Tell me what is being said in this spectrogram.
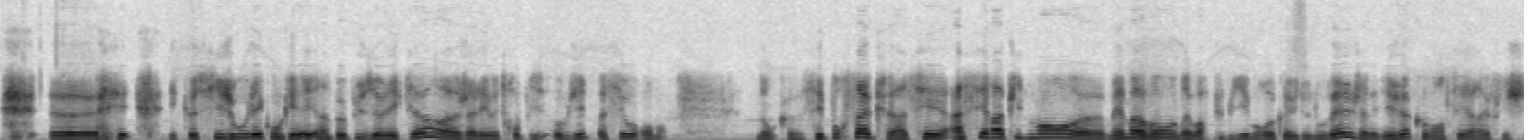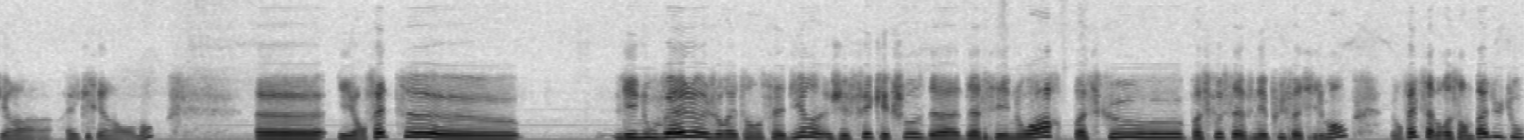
euh, et que si je voulais conquérir un peu plus de lecteurs, j'allais être obligé de passer au roman. Donc c'est pour ça que assez, assez rapidement, même avant d'avoir publié mon recueil de nouvelles, j'avais déjà commencé à réfléchir à, écrire un roman. et en fait, les nouvelles, j'aurais tendance à dire, j'ai fait quelque chose d'assez noir parce que parce que ça venait plus facilement. Mais en fait, ça me ressemble pas du tout.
